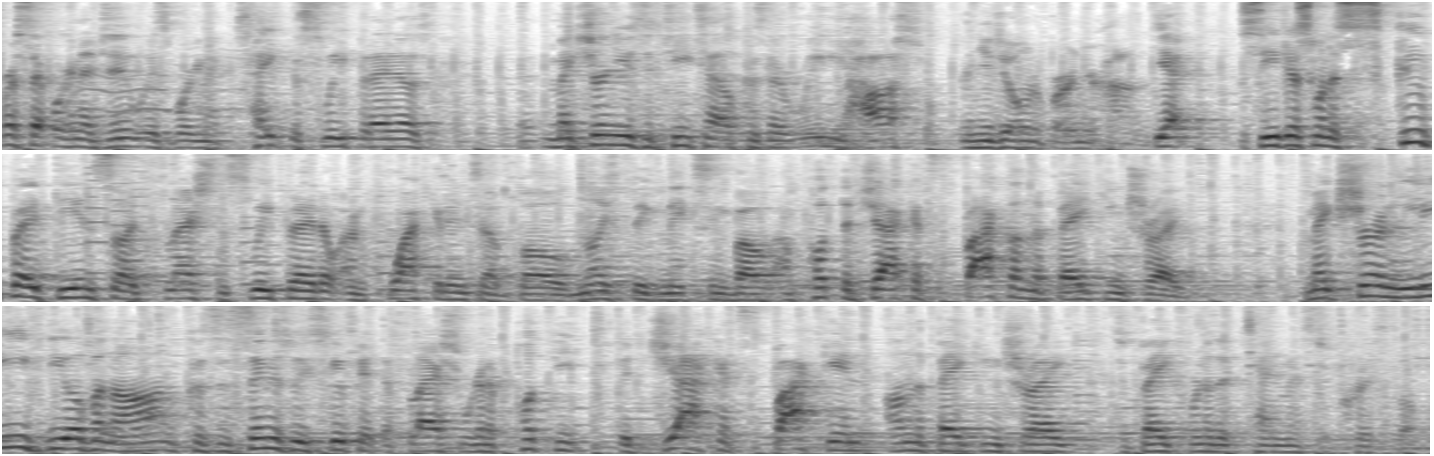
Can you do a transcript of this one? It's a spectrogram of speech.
First step we're gonna do is we're gonna take the sweet potatoes, make sure and use a tea towel because they're really hot. And you don't want to burn your hands. Yeah, so you just wanna scoop out the inside flesh, the sweet potato, and whack it into a bowl, nice big mixing bowl, and put the jackets back on the baking tray. Make sure and leave the oven on because as soon as we scoop out the flesh, we're gonna put the, the jackets back in on the baking tray to bake for another 10 minutes to crisp up.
